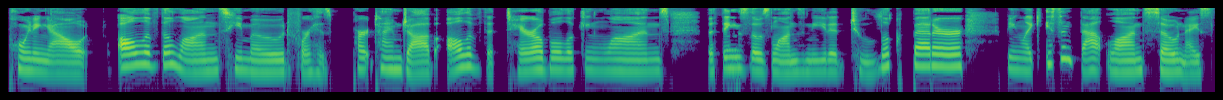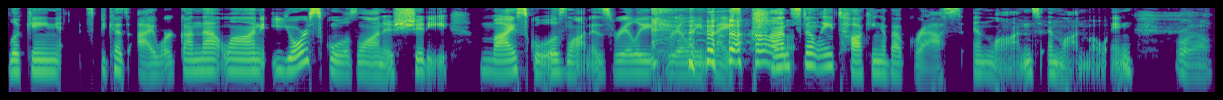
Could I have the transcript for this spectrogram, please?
pointing out all of the lawns he mowed for his part time job, all of the terrible looking lawns, the things those lawns needed to look better, being like, Isn't that lawn so nice looking? It's because I work on that lawn. Your school's lawn is shitty. My school's lawn is really, really nice. Constantly talking about grass and lawns and lawn mowing Wow.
